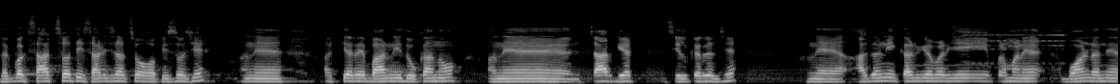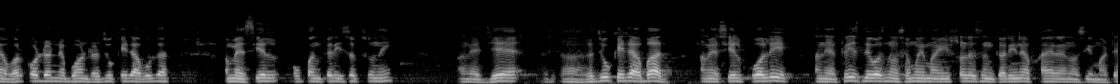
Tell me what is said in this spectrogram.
લગભગ સાતસોથી સાડી સાતસો ઓફિસો છે અને અત્યારે બહારની દુકાનો અને ચાર ગેટ સીલ કરેલ છે. અને આગળની કાર્યવાહી પ્રમાણે બોન્ડ અને વર્ક ઓર્ડરને બોન્ડ રજૂ કર્યા વગર અમે સીલ ઓપન કરી શકશું નહીં. અને જે રજૂ કર્યા બાદ અમે સીલ ખોલી અને ત્રીસ દિવસનો સમયમાં ઇન્સ્ટોલેશન કરીને ફાયર એનઓસી માટે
